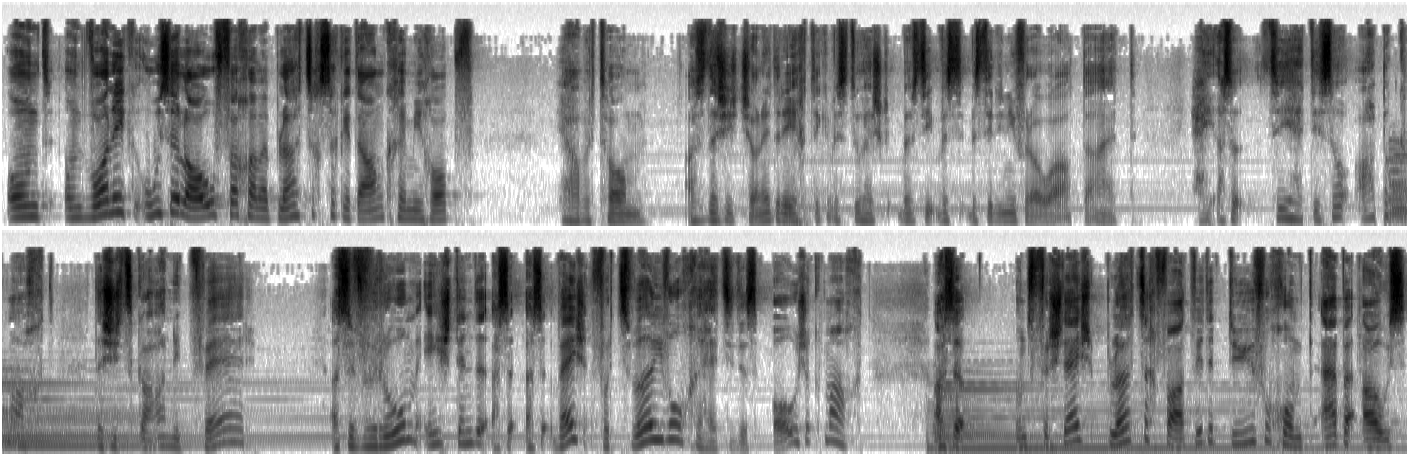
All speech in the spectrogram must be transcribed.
Und, und als ich rauslaufe, kommen plötzlich so Gedanken in meinen Kopf. Ja, aber Tom, also das ist jetzt schon nicht richtig, was, du hast, was, was, was deine Frau angetan hat. Hey, also sie hat dich so abgemacht. Das ist jetzt gar nicht fair. Also warum ist denn das? Also, also weißt, vor zwei Wochen hat sie das auch schon gemacht. Also, und verstehst du, plötzlich fährt wieder der Teufel, kommt eben als,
